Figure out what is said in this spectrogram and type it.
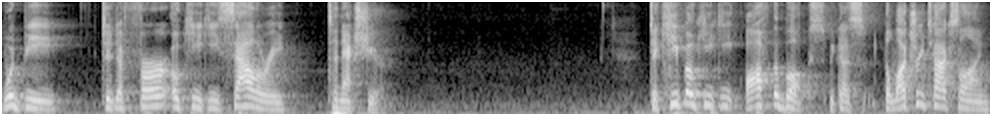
would be to defer Okeke's salary to next year. To keep Okeke off the books because the luxury tax line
